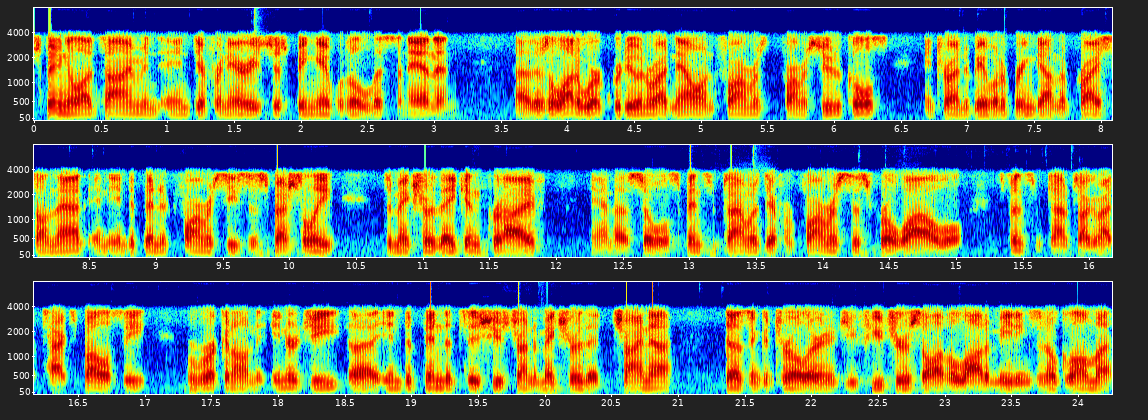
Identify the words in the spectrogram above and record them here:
spending a lot of time in, in different areas, just being able to listen in, and uh, there's a lot of work we're doing right now on pharma- pharmaceuticals and trying to be able to bring down the price on that, and independent pharmacies especially to make sure they can thrive. And uh, so we'll spend some time with different pharmacists for a while. We'll spend some time talking about tax policy. We're working on energy uh, independence issues, trying to make sure that China doesn't control our energy future. So I'll have a lot of meetings in Oklahoma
